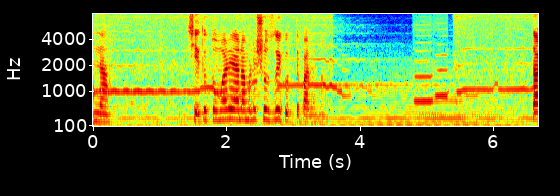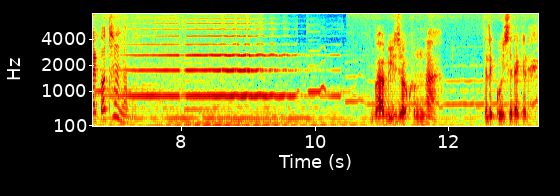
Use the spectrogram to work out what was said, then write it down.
না সে তো তোমারে আর আমারে সহ্যই করতে পারে না। তার কথা আলাদা। ভাবি যখন না তাহলে কইছে কইছেটা কেটায়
